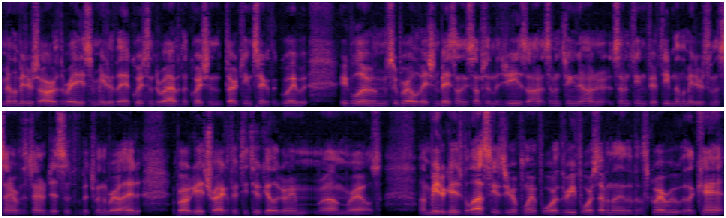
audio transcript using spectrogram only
millimeters. R, the radius in meter. The equation derived in the equation 13.6, the equilibrium super elevation based on the assumption that G is 1750 millimeters in the center of the center distance between the railhead and broad gauge track of 52 kilogram um, rails. A meter gauge velocity is 0.4347 the square root of the cant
